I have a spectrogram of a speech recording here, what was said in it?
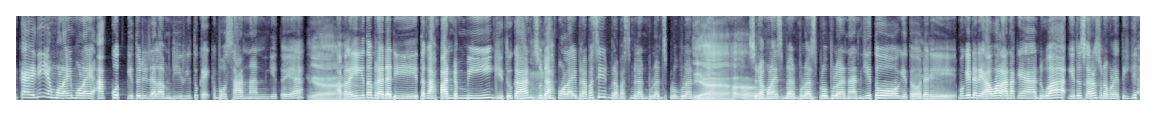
kayaknya yang mulai-mulai akut gitu di dalam diri itu kayak kebosanan gitu ya. ya. Apalagi kita berada di tengah pandemi gitu kan. Mm-mm. Sudah mulai berapa sih? Berapa 9 bulan, 10 bulan Ya, heeh. sudah mulai 9 bulan 10 bulanan gitu gitu Hmm. dari mungkin dari awal anaknya dua gitu sekarang sudah mulai tiga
